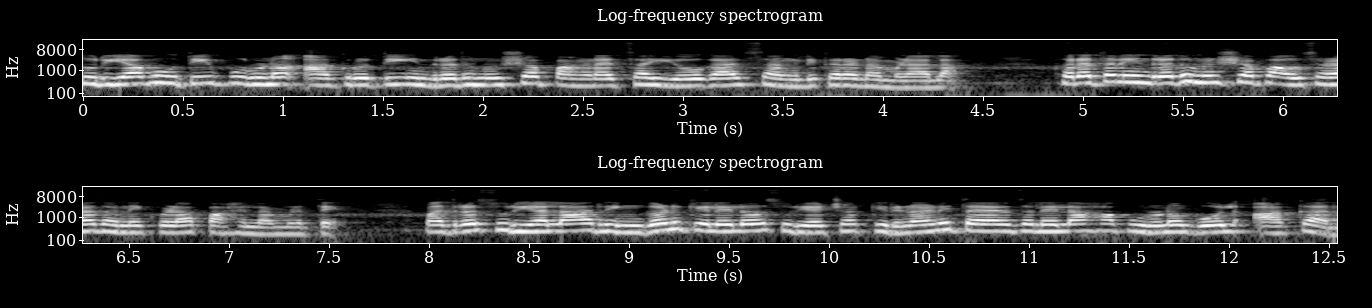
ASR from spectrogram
सूर्याभोवती पूर्ण आकृती इंद्रधनुष्य पाहण्याचा योग आज सांगलीकरांना मिळाला. खरं तर इंद्रधनुष्य पावसाळ्यात अनेक वेळा पाहायला मिळते. मात्र सूर्याला रिंगण केलेलं सूर्याच्या किरणाने तयार झालेला हा पूर्ण गोल आकार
